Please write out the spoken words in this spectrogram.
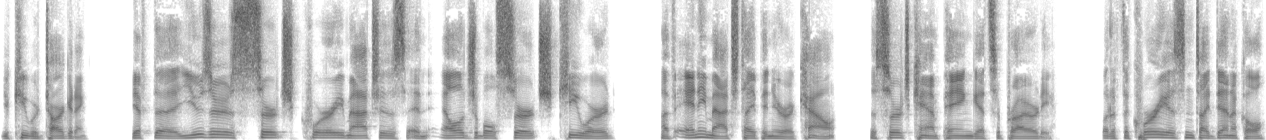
your keyword targeting. If the user's search query matches an eligible search keyword of any match type in your account, the search campaign gets a priority. But if the query isn't identical,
